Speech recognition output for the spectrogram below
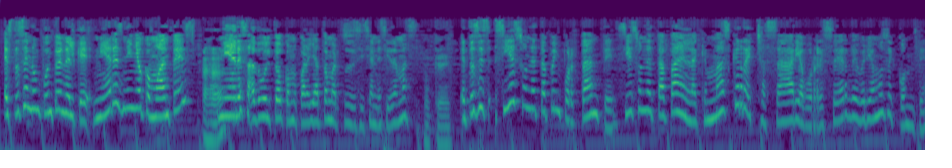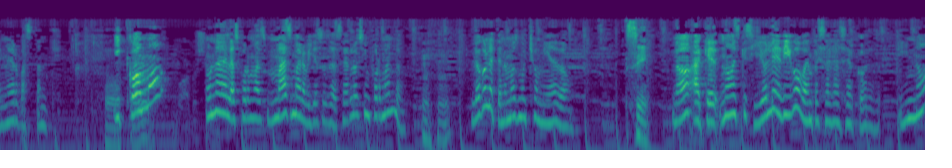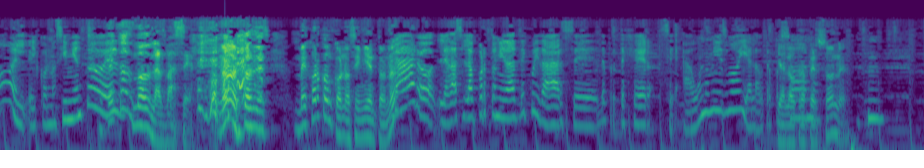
estás en un punto en el que ni eres niño como antes, Ajá. ni eres adulto como para ya tomar tus decisiones y demás. Ok. Entonces, sí es una etapa importante, sí es una etapa en la que más que rechazar y aborrecer, deberíamos de contener bastante. ¿Y cómo? Una de las formas más maravillosas de hacerlo es informando. Luego le tenemos mucho miedo, Sí. ¿no? A que, no, es que si yo le digo va a empezar a hacer cosas. Y no, el, el conocimiento De es... todos modos las va a hacer. ¿No? Entonces, mejor con conocimiento, ¿no? Claro, le das la oportunidad de cuidarse, de protegerse a uno mismo y a la otra Y persona. a la otra persona.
